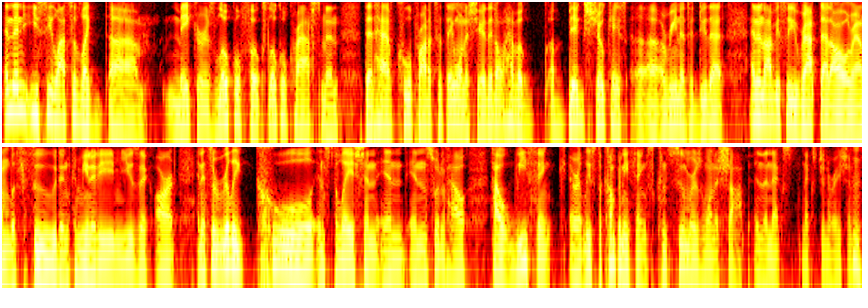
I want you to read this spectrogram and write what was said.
And then you see lots of like, um, makers, local folks, local craftsmen that have cool products that they want to share. They don't have a, a big showcase uh, arena to do that. And then obviously wrap that all around with food and community, music, art. And it's a really cool installation in in sort of how how we think or at least the company thinks consumers want to shop in the next next generation.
